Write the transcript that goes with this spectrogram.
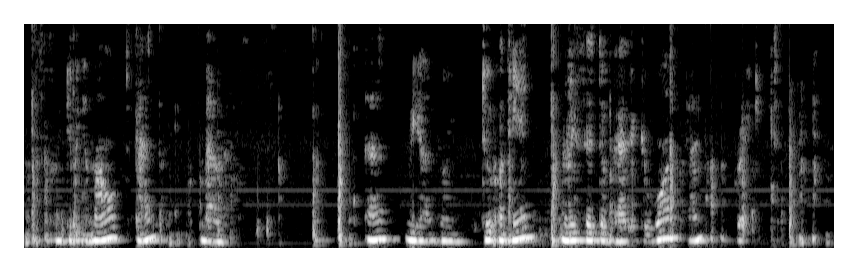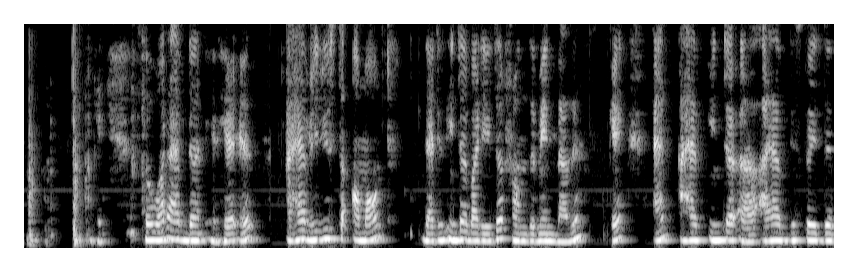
it's going to be amount and balance. And we are going to again reset the value to 1 and break okay. So what I have done here is I have reduced the amount that is entered by the user from the main balance okay? And I have enter uh, I have displayed the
